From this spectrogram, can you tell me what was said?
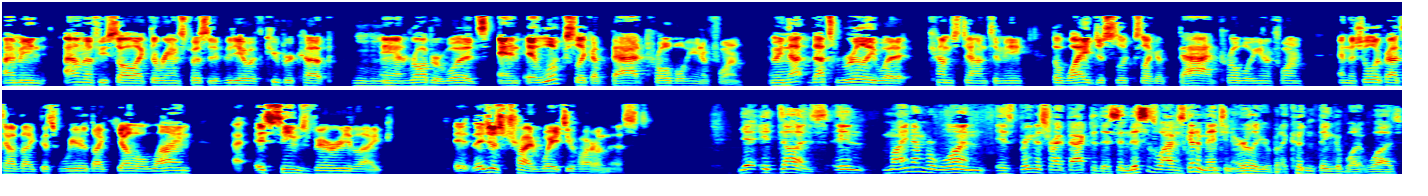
I mean, I don't know if you saw like the Rams posted a video with Cooper Kupp mm-hmm. and Robert Woods, and it looks like a bad Pro Bowl uniform. I mean, that that's really what it comes down to me. The white just looks like a bad Pro Bowl uniform, and the shoulder pads have like this weird like yellow line. It seems very like it, they just tried way too hard on this. Yeah, it does. And my number one is bringing us right back to this. And this is what I was going to mention earlier, but I couldn't think of what it was.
